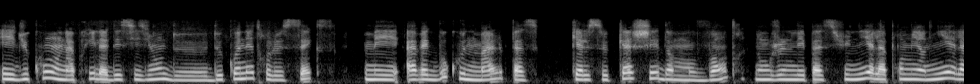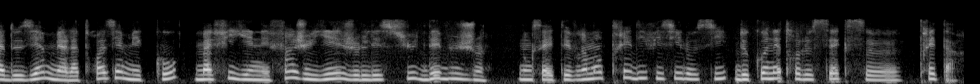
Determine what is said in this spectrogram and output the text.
Et du coup, on a pris la décision de, de connaître le sexe, mais avec beaucoup de mal parce qu'elle se cachait dans mon ventre. Donc je ne l'ai pas su ni à la première ni à la deuxième, mais à la troisième écho. Ma fille est née fin juillet, je l'ai su début juin. Donc ça a été vraiment très difficile aussi de connaître le sexe euh, très tard.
